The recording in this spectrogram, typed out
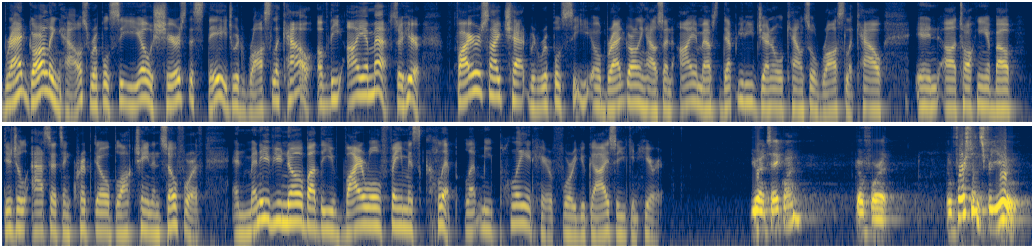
Brad Garlinghouse, Ripple CEO, shares the stage with Ross Leckow of the IMF. So here, fireside chat with Ripple CEO Brad Garlinghouse and IMF's Deputy General Counsel Ross Leckow in uh, talking about digital assets and crypto, blockchain, and so forth. And many of you know about the viral famous clip. Let me play it here for you guys so you can hear it. You want to take one? Go for it. The first one's for you.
